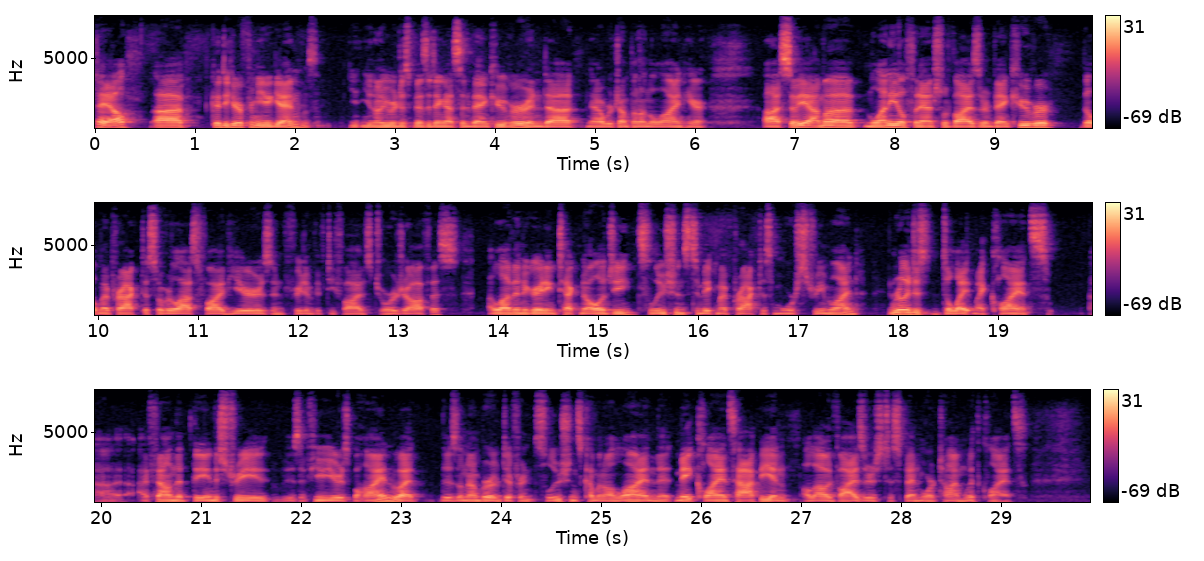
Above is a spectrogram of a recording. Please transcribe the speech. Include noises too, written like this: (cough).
Hey, Al. Uh, good to hear from you again. You know, you were just visiting us in Vancouver, and uh, now we're jumping on the line here. Uh, so, yeah, I'm a millennial financial advisor in Vancouver built my practice over the last five years in Freedom 55's Georgia office. I love integrating technology solutions to make my practice more streamlined and really just delight my clients. Uh, I found that the industry is a few years behind, but there's a number of different solutions coming online that make clients happy and allow advisors to spend more time with clients.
